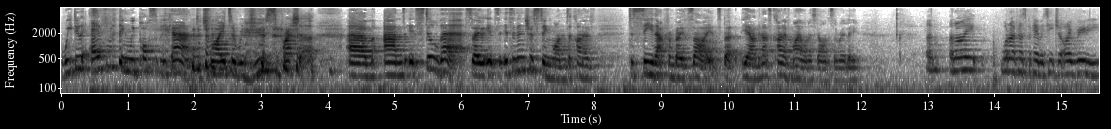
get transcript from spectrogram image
we do everything we possibly can to try to reduce pressure. Um, and it's still there. So it's, it's an interesting one to kind of to see that from both sides. But yeah, I mean, that's kind of my honest answer, really. Um, and I, when I first became a teacher, I really,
